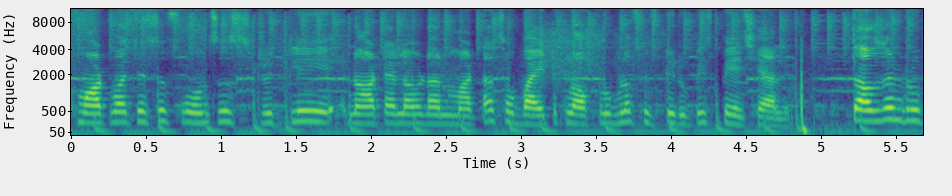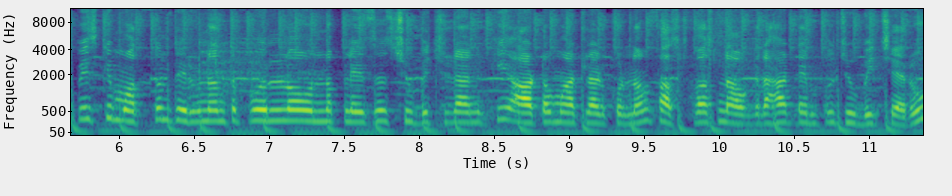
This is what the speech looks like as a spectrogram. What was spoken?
smart watches phones strictly not allowed అనమాట సో బయట క్లాక్ రూమ్లో ఫిఫ్టీ రూపీస్ పే చేయాలి. థౌజండ్ రూపీస్కి మొత్తం తిరువనంతపూర్లో ఉన్న ప్లేసెస్ చూపించడానికి ఆటో మాట్లాడుకున్నాం. ఫస్ట్ ఫస్ట్ నవగ్రహ టెంపుల్ చూపించారు.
